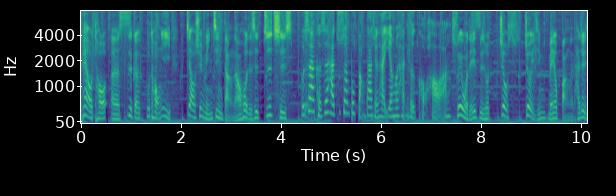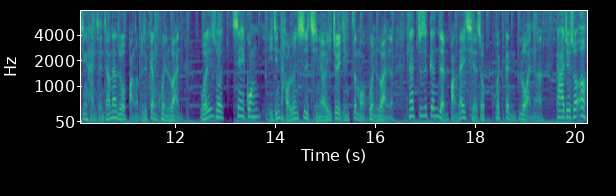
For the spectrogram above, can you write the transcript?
票投呃四个不同意教训民进党，然后或者是支持，不是啊？可是他就算不绑大选，他一样会喊这个口号啊。所以我的意思是说，就就已经没有绑了，他就已经喊成这样。那如果绑了，不是更混乱？我是说，现在光已经讨论事情而已，就已经这么混乱了。那就是跟人绑在一起的时候会更乱呢、啊。大家就说哦，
